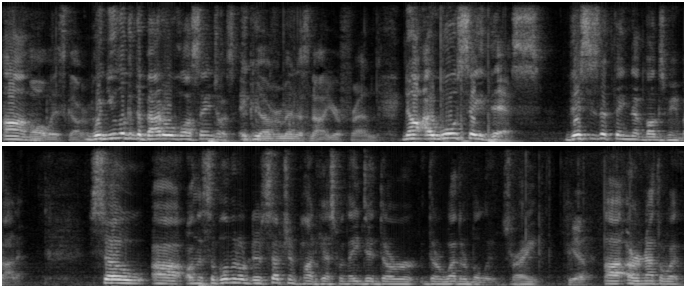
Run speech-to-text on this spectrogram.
Um, Always government. when you look at the Battle of Los Angeles, the could, government is not your friend. now I will say this. This is the thing that bugs me about it. So uh, on the Subliminal Deception podcast, when they did their their weather balloons, right? Yeah. uh, or not the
